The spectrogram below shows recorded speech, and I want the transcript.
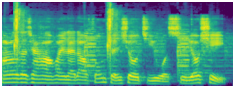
Hello，大家好，欢迎来到丰臣秀吉，我是 Yoshi。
